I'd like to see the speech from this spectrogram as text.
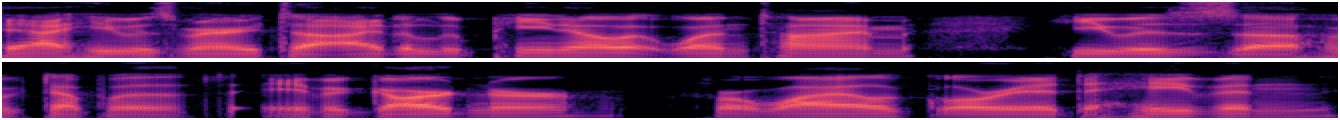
Yeah, he was married to Ida Lupino at one time. He was uh, hooked up with Ava Gardner for a while, Gloria DeHaven.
